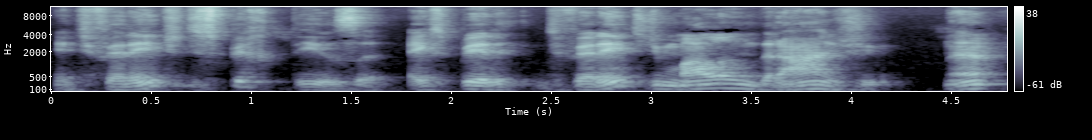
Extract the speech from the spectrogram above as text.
É diferente de esperteza, é diferente de malandragem, né?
